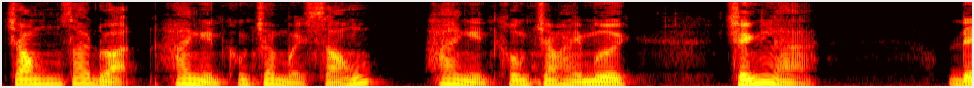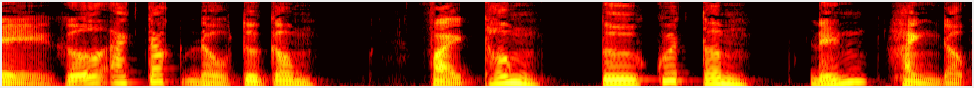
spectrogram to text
trong giai đoạn 2016-2020 chính là để gỡ ách tắc đầu tư công, phải thông từ quyết tâm đến hành động.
